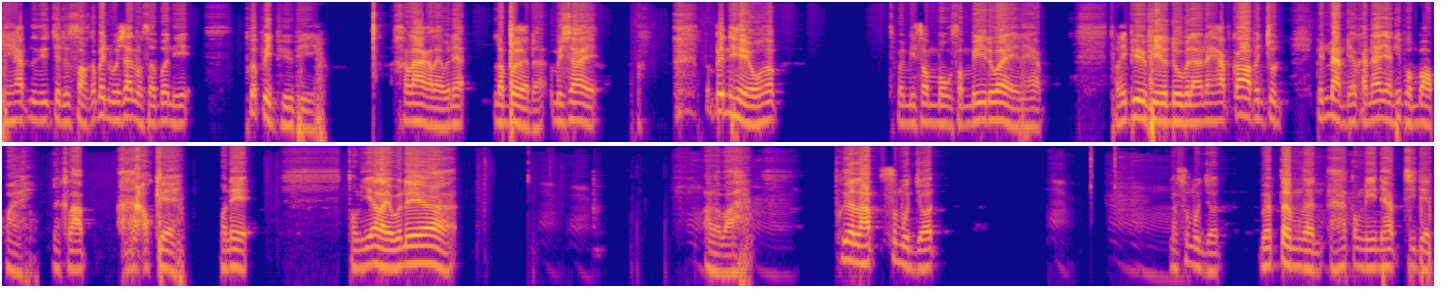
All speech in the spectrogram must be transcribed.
นะครับ1.7.2 ก็เป็นเวอร์ชันของเซิร์ฟเวอร์นี้ เพื่อปิด PVP ข้างล่างอะไรวะเนี่ยระเบิดอะไม่ใช่ มันเป็นเหวครับมันมีซอมบงซอมบี้ด้วยนะครับ ตอนนี้ PVP เราดูไปแล้วนะครับ ก็เป็นจุดเป็นแมปเดียวกันนะอย่างที่ผมบอกไปนะครับอ่าโอเคมาเนี่ ตรงนี้อะไรวะเนี่ย อะไรวะ เพื่อรับสมุดยศ รับสมุดยศ เว็บเติมเงินอ่าตรงนี้นะครับทีเด็ด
